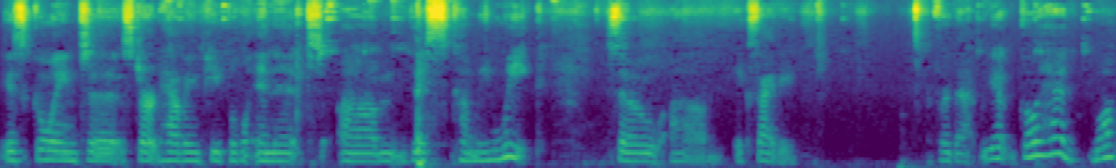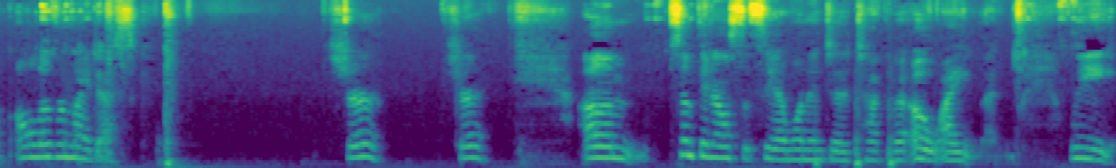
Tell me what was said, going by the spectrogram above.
is going to start having people in it um, this coming week. So um, exciting for that. Yeah, go ahead. Walk all over my desk. Sure, sure. Um, something else, let's see, I wanted to talk about. Oh, I, we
